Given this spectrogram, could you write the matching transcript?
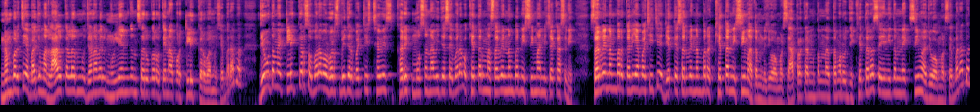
નંબર છે, બાજુમાં લાલ કલરનું જણાવેલ મૂલ્યાંકન શરૂ કરો, તેના ઉપર ક્લિક કરવાનું છે, બરાબર? જેવું તમે ક્લિક કરશો, બરાબર, વર્ષ બે હજાર પચીસ છવ્વીસ ખરીફ મોસમ આવી જશે, બરાબર? ખેતરમાં સર્વે નંબરની સીમાની ચકાસણી. સર્વે નંબર કર્યા પછી છે, જે તે સર્વે નંબર ખેતરની સીમા તમને જોવા મળશે. આ પ્રકારનું તમને, તમારું જે ખેતર હશે, એની તમને એક સીમા જોવા મળશે, બરાબર?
